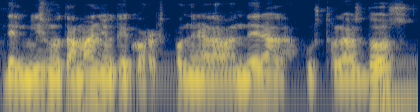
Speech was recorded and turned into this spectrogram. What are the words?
del mismo tamaño que corresponden a la bandera, justo las dos.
